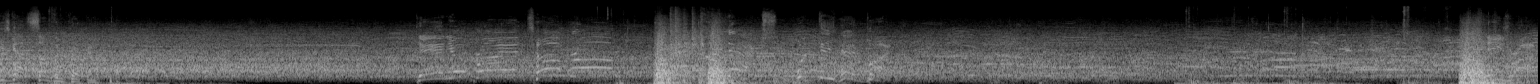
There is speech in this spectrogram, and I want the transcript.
He's got something cooking. Daniel Bryan, top rope. Next with the headbutt. Knees drop.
